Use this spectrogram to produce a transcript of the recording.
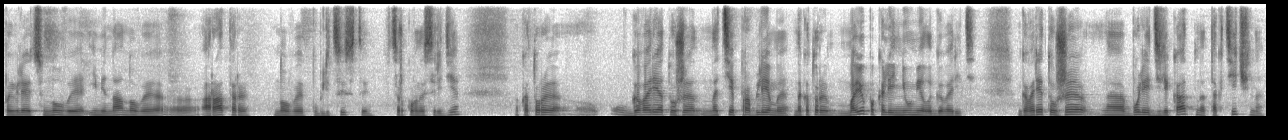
появляются новые имена, новые э, ораторы, новые публицисты в церковной среде, которые э, говорят уже на те проблемы, на которые мое поколение не умело говорить, говорят уже э, более деликатно, тактично,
